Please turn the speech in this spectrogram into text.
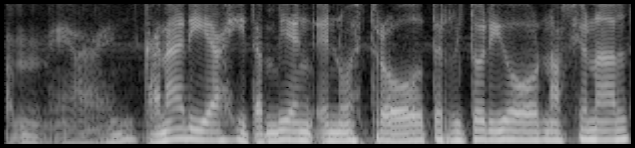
en Canarias y también en nuestro territorio nacional,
